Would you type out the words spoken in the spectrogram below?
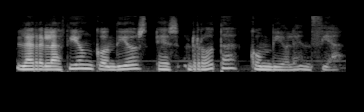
la relación con Dios es rota con violencia.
